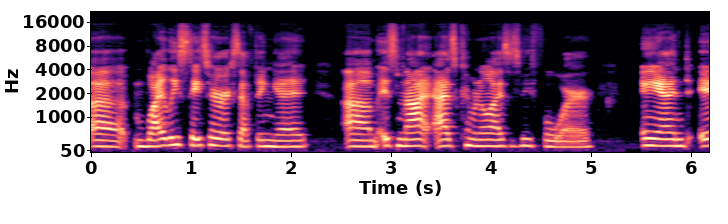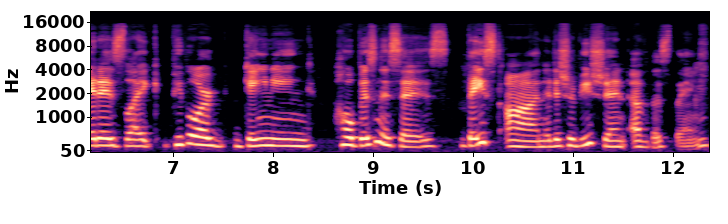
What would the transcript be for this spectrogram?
uh, widely states are accepting it. Um, it's not as criminalized as before, and it is like people are gaining whole businesses based on the distribution of this thing,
